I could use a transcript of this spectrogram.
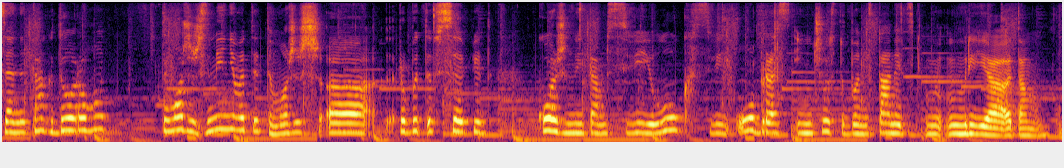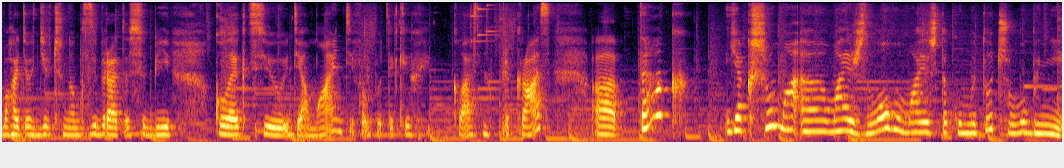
це не так дорого. Ти можеш змінювати, ти можеш е, робити все під кожний там свій лук, свій образ, і нічого з тобою не станеться. Мрія там багатьох дівчинок зібрати собі колекцію діамантів або таких класних прикрас. А, так, якщо ма- е, маєш змогу, маєш таку мету, чому б ні?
